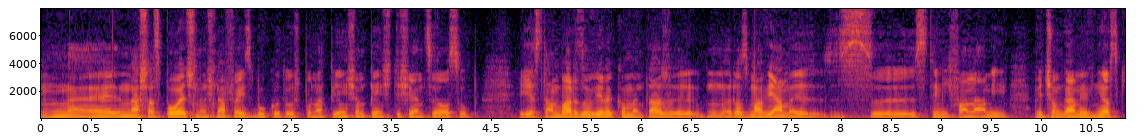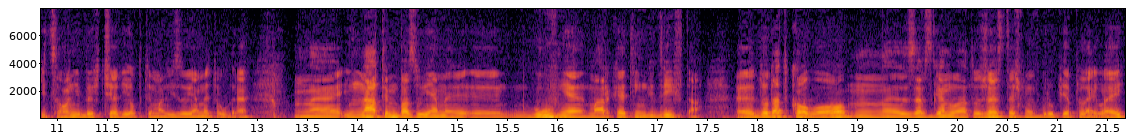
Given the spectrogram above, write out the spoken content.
Mm, Nasza społeczność na Facebooku to już ponad 55 tysięcy osób. Jest tam bardzo wiele komentarzy, mm, rozmawiamy z, z tymi fanami, wyciągamy wnioski, co oni by chcieli, optymalizujemy tą grę Mm, i na tym bazujemy y, głównie marketing drifta. E, Dodatkowo, mm, ze względu na to, że jesteśmy w grupie Playway,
